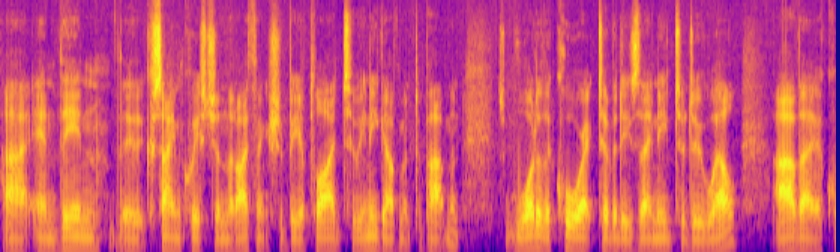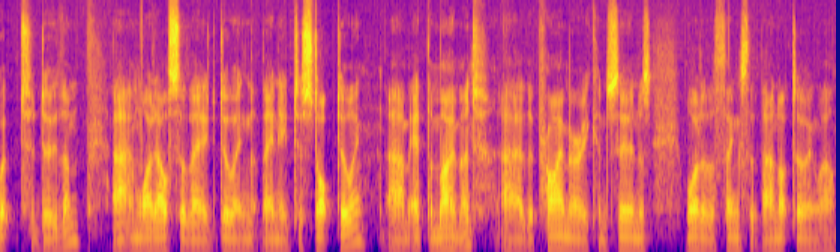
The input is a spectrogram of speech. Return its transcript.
Uh, and then the same question that I think should be applied to any government department is what are the core activities they need to do well? Are they equipped to do them? Uh, and what else are they doing that they need to stop doing? Um, at the moment, uh, the primary concern is what are the things that they're not doing well.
